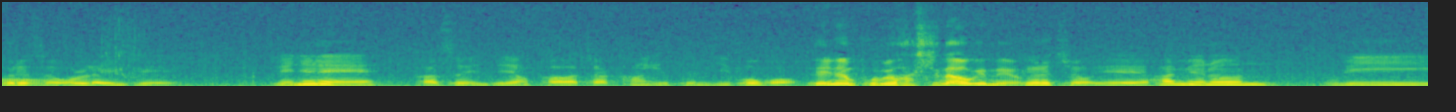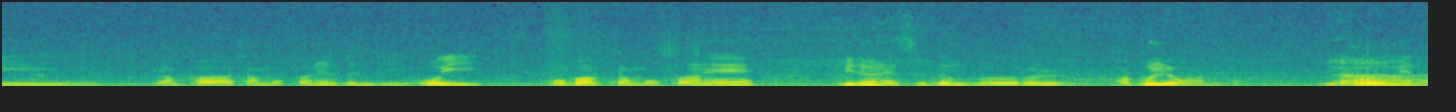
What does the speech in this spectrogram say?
그래서 어. 원래 이제 내년에 가서 이제 양파가 작황이 어떤지 보고 내년 봄에 확실히 나오겠네요. 그렇죠. 예, 하면은 우리 양파 장목반이라든지 오이, 호박 장목반에 기존에 쓰던 거를 바꾸려고 합니다. 야. 좋으면은.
